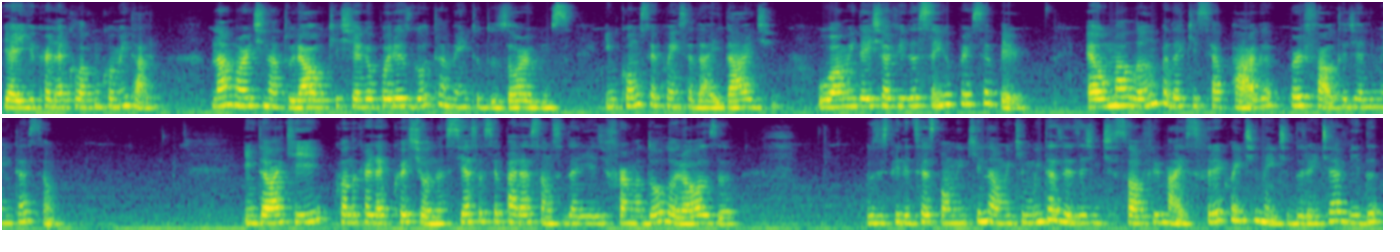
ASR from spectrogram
E aí o Kardec coloca um comentário. Na morte natural, que chega por esgotamento dos órgãos, em consequência da idade, o homem deixa a vida sem o perceber. É uma lâmpada que se apaga por falta de alimentação. Então, aqui, quando Kardec questiona se essa separação se daria de forma dolorosa, os espíritos respondem que não e que muitas vezes a gente sofre mais frequentemente durante a vida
